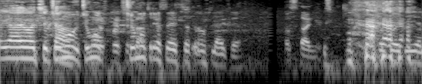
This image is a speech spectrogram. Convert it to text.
я його чекав. Чому, чому, Можеш прочитати. чому трясеться трансляція? Останній. Такої.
